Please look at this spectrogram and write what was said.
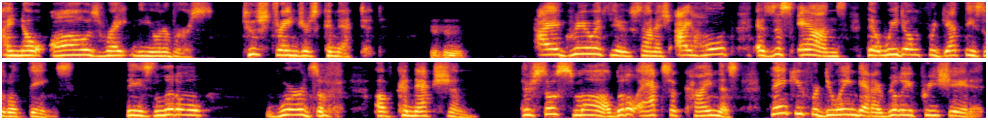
I know all is right in the universe. Two strangers connected. Mm-hmm. I agree with you, Sanish. I hope as this ends that we don't forget these little things, these little words of, of connection. They're so small, little acts of kindness. Thank you for doing that. I really appreciate it.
